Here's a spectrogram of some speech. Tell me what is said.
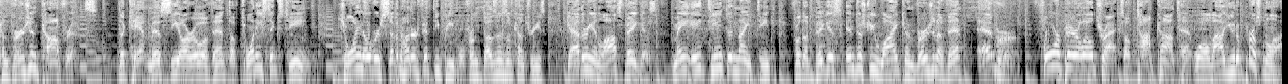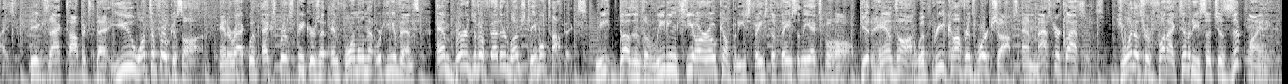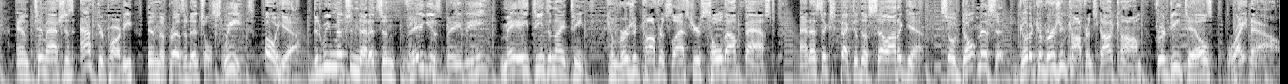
Conversion Conference, the can't miss CRO event of 2016. Join over 750 people from dozens of countries gathering in Las Vegas May 18th and 19th for the biggest industry wide conversion event ever. Four parallel tracks of top content will allow you to personalize the exact topics that you want to focus on. Interact with expert speakers at informal networking events and birds of a feather lunch table topics. Meet dozens of leading CRO companies face to face in the expo hall. Get hands on with pre conference workshops and master classes. Join us for fun activities such as zip lining and Tim Ash's after party in the presidential suite. Oh yeah, did we mention that it's in Vegas, baby? May 18th and 19th. Conversion conference last year sold out fast, and it's expected to sell out again. So don't miss it. Go to conversionconference.com for details right now.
